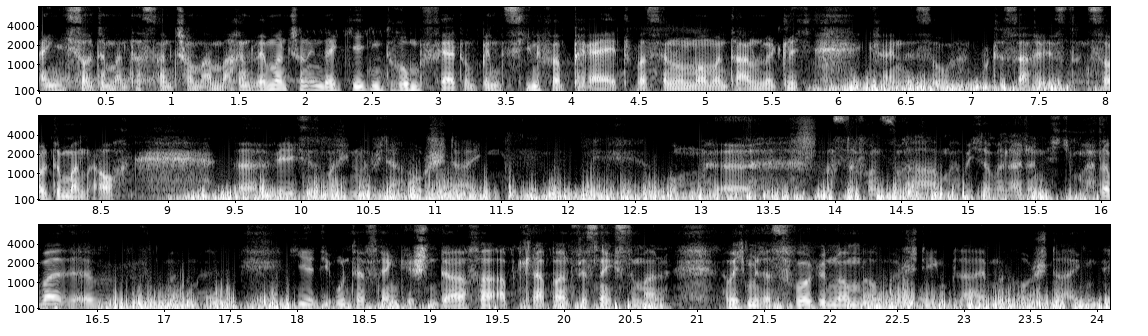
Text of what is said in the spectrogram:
Eigentlich sollte man das dann schon mal machen, wenn man schon in der Gegend rumfährt und Benzin verbrät, was ja nun momentan wirklich keine so gute Sache ist, dann sollte man auch äh, wenigstens mal hin und wieder aussteigen äh, was davon zu haben. Ich aber leider nicht gemacht. Aber äh, hier die unterfränkischen Dörfer abklappern. Fürs nächste Mal habe ich mir das vorgenommen. Auch mal stehen bleiben, aussteigen,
